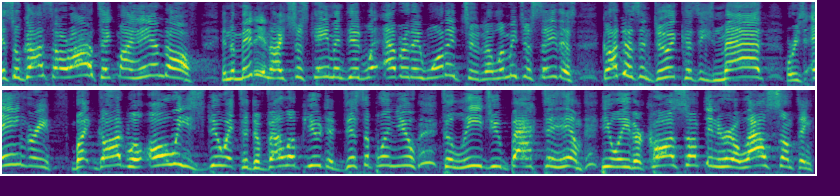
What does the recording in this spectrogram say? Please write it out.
And so God said, all right, I'll take my hand off. And the Midianites just came and did whatever they wanted to. Now let me just say this. God doesn't do it because he's mad or he's angry, but God will always do it to develop you, to discipline you, to lead you back to him. He will either cause something or allow something.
